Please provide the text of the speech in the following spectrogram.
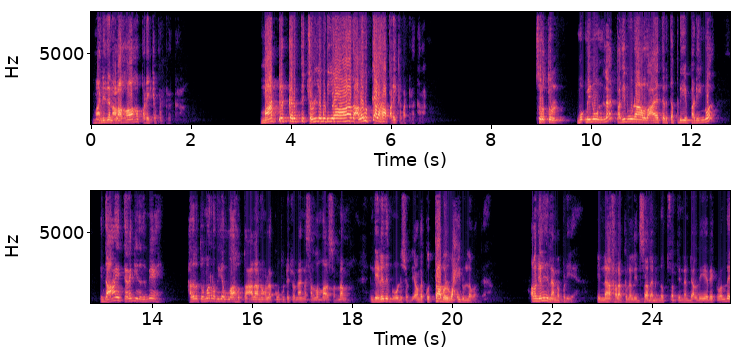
மனிதன் அழகாக படைக்கப்பட்டிருக்கிறான். மாற்று கருத்து சொல்ல முடியாத அளவுக்கு அழகா படைக்கப்பட்டிருக்கிறான். சுரத்துல் மினூன்ல பதிமூணாவது ஆயத்தை அப்படியே படிங்கோ. இந்த ஆயத்தை இறங்கினதுமே அதில் துமர் ரதி அல்லாஹு தாலானவங்களை கூப்பிட்டு சொன்னாங்க சல்லல்லா சொல்லம் இந்த எழுதுங்கோன்னு சொல்லி. அவங்க குத்தாபுல் வகையில் உள்ளவங்க. அவங்க எழுதினாங்க அப்படியே. இன்னா ஹலக்கல் இன்சான மின் நுத்ஃபத்தின் என்றால் வந்து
